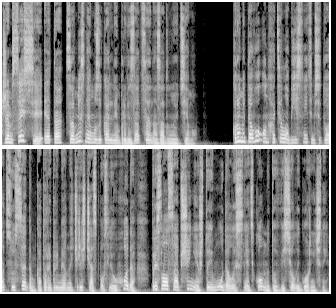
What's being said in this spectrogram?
Джем-сессия — это совместная музыкальная импровизация на заданную тему. Кроме того, он хотел объяснить им ситуацию с Эдом, который примерно через час после ухода прислал сообщение, что ему удалось снять комнату в веселой горничной.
